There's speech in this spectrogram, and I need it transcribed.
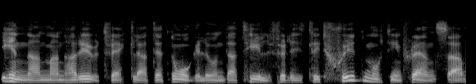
innan man har utvecklat ett någorlunda tillförlitligt skydd mot influensa.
